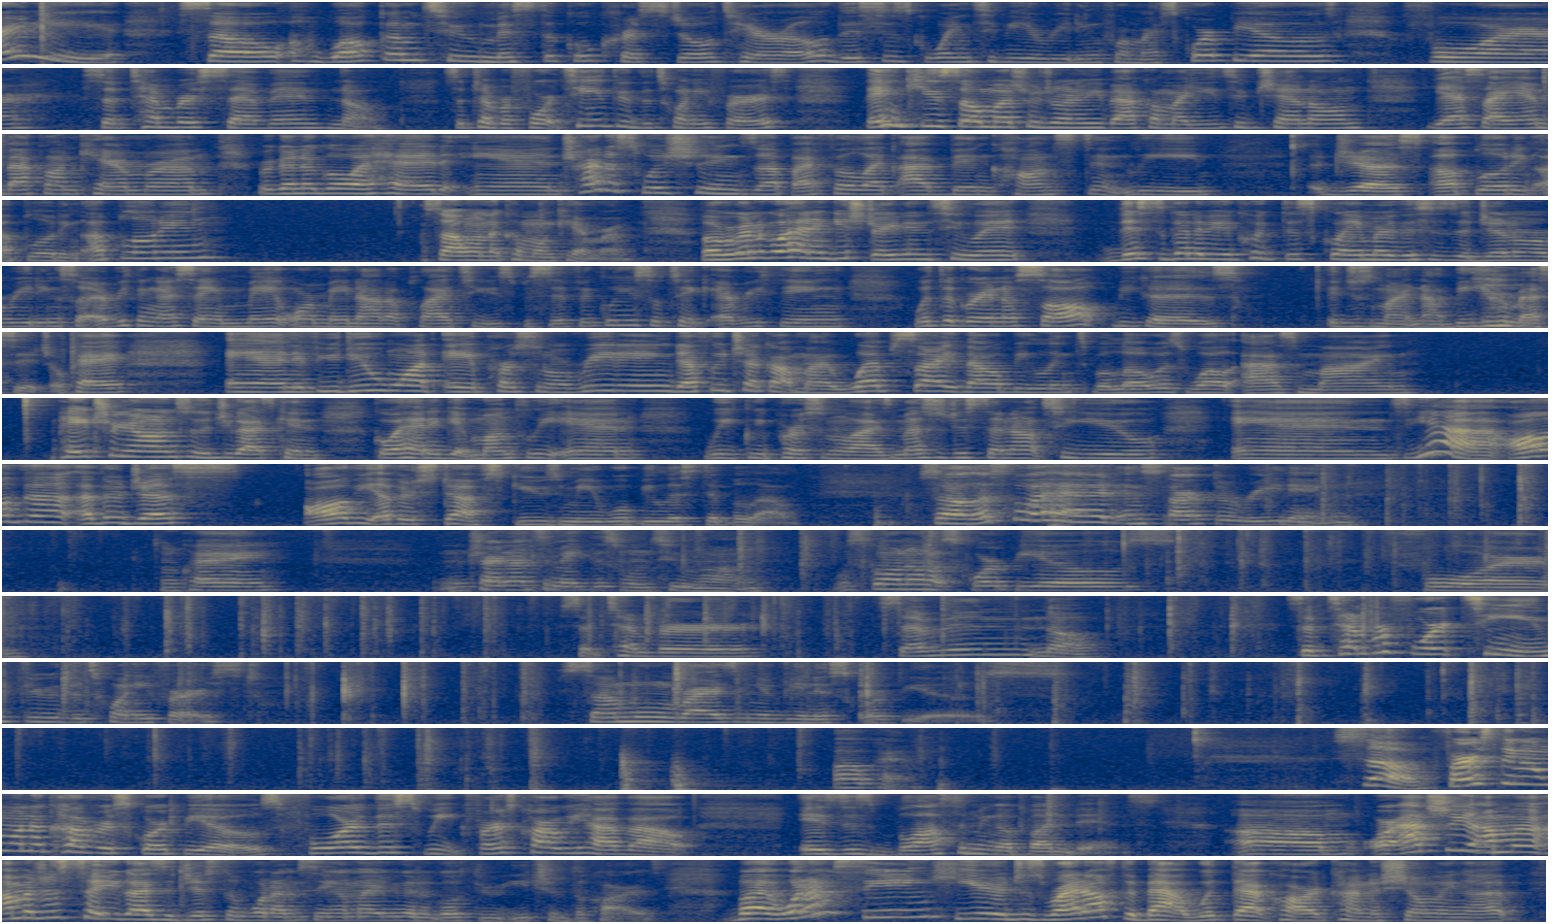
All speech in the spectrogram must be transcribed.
Alrighty, so welcome to Mystikal Kristal Tarot. This is going to be a reading for my Scorpios for September 7th, no, September 14th through the 21st. Thank you so much for joining me back on my YouTube channel. Yes, I am back on camera. We're to go ahead and try to switch things up. I feel like I've been constantly just uploading, uploading, uploading. So I want to come on camera. But we're going to go ahead and get straight into it this is going to be a quick disclaimer. This is a general reading, so everything I say may or may not apply to you specifically. So take everything with a grain of salt because it just might not be your message, okay? And if you do want a personal reading, definitely check out my website. That will be linked below as well as my Patreon so that you guys can go ahead and get monthly and weekly personalized messages sent out to you. And yeah, all of the other just all the other stuff, excuse me, will be listed below. So let's go ahead and start the reading. Okay. And try not to make this one too long. What's going on with Scorpios for September 7? No. September 14th through the 21st. Sun, Moon, Rising, and Venus Scorpios. Okay. So, first thing I want to cover, Scorpios, for this week, first card we have out is this Blossoming Abundance. Um, or actually, I'm gonna, I'm gonna just tell you guys the gist of what I'm seeing. I'm not even gonna go through each of the cards. But what I'm seeing here, just right off the bat with that card kind of showing up,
